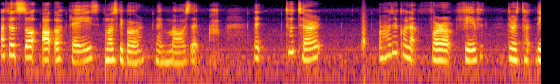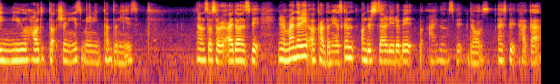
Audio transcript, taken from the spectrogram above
I felt so out of place. Most people, like most, like like two third, or how do you call that? For fifth, they knew how to talk Chinese, mainly Cantonese. I'm so sorry, I don't speak neither Mandarin or Cantonese. I can understand a little bit, but I don't speak those. I speak Hakka.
